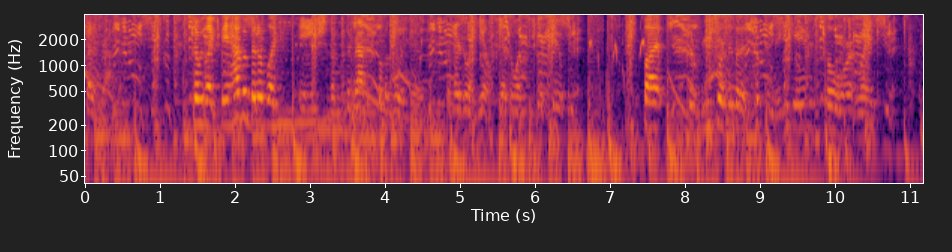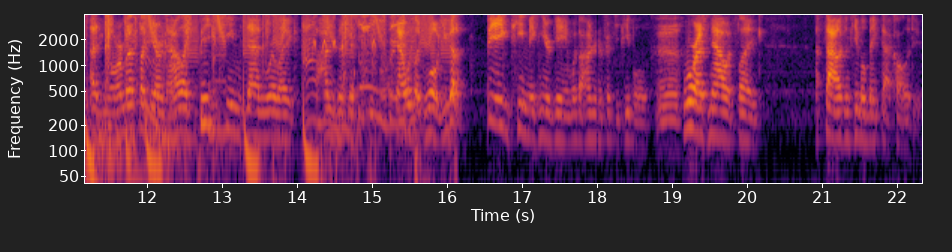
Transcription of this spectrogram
better graphics. So like they have a bit of like age to them, but the graphics still look really good compared to like you know PS1, PS2. But the resources that it took to make a game still weren't like enormous like they are now. Like big teams then were like 150 people. That was like whoa, you got a big team making your game with 150 people. yeah. Whereas now it's like a thousand people make that Call of Duty.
